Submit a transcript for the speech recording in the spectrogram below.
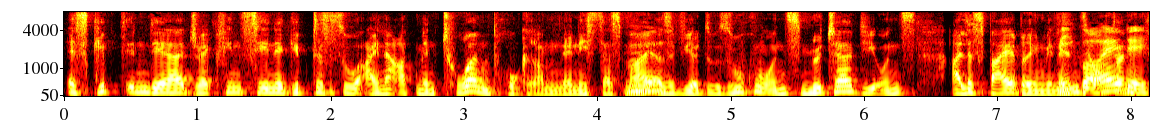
Es gibt in der Drag Queen Szene gibt es so eine Art Mentorenprogramm, nenne ich das Mhm. mal. Also wir suchen uns Mütter, die uns alles beibringen. Wir nennen sie auch dann äh,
